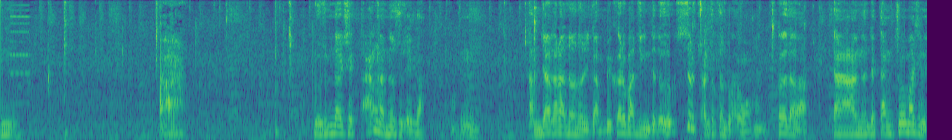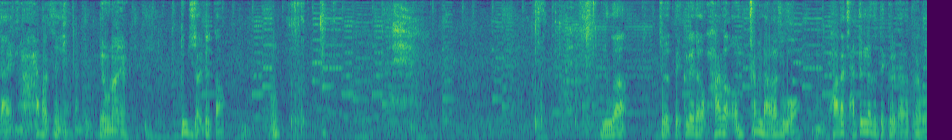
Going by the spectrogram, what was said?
음. 아. 요즘 날씨에 딱 맞는 수제비다. 음. 감자 갈아 넣어놓으니까 밀가루 반죽인데도 억수로 쫀득쫀득하고 음. 거기다가 딱 넣는데 땅초 맛이 나요. 아, 박생이 쫀득. 개운하네. 김치 잘 됐다. 응? 누가 저 댓글에다가 화가 엄청 나가지고 음. 화가 잔뜩 나서 댓글 달았더라고.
